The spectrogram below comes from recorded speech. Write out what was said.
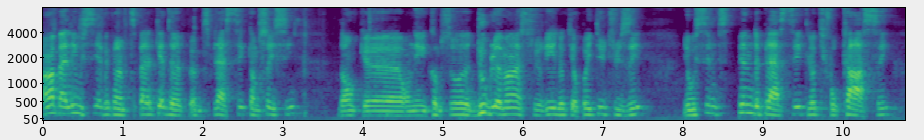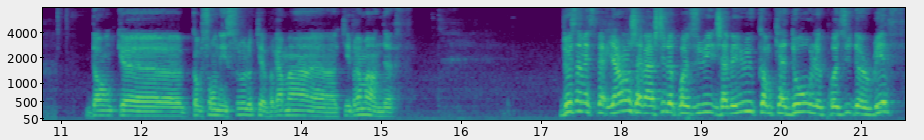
emballé aussi avec un petit paquet de un petit plastique comme ça ici. Donc, euh, on est comme ça doublement assuré qu'il n'a pas été utilisé. Il y a aussi une petite pine de plastique qu'il faut casser. Donc, euh, comme ça, on est sûr qu'il est vraiment, euh, est vraiment neuf. Deuxième expérience, j'avais acheté le produit, j'avais eu comme cadeau le produit de Riff.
